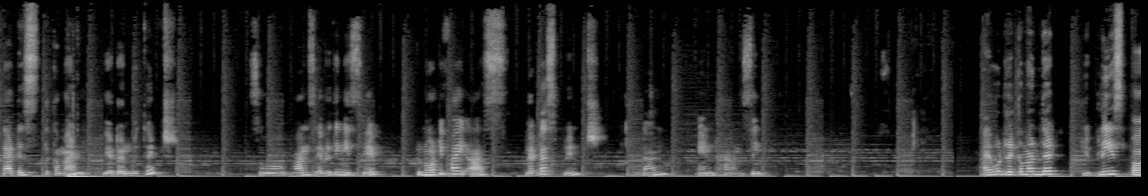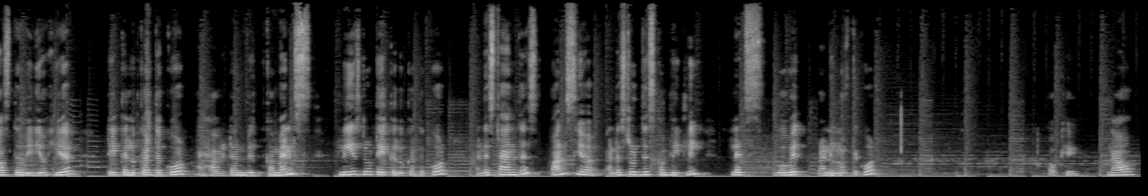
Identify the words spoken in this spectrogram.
That is the command. We are done with it. So once everything is saved, to notify us, let us print done enhancing. I would recommend that you please pause the video here, take a look at the code I have written with comments. Please do take a look at the code, understand this. Once you have understood this completely, let's go with running of the code. Okay, now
